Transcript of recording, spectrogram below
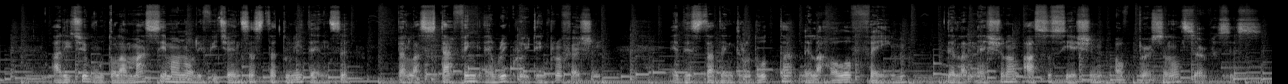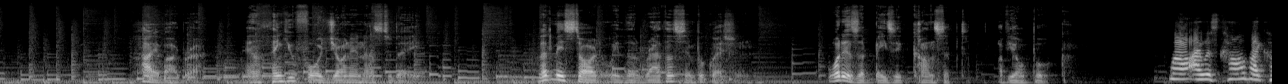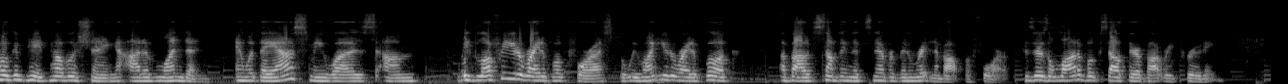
ha ricevuto la massima onorificenza statunitense per la Staffing and Recruiting Profession ed è stata introdotta nella Hall of Fame della National Association of Personal Services. Hi Barbara and thank you for joining us today. Let me start with a rather simple question What is a basic concept of your book? Well, I was called by Kogan Page Publishing out of London, and what they asked me was, um, We'd love for you to write a book for us, but we want you to write a book about something that's never been written about before, because there's a lot of books out there about recruiting.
